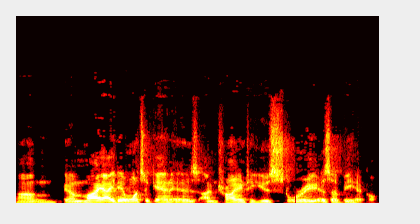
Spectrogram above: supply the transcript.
Um, you know, my idea, once again, is I'm trying to use story as a vehicle.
